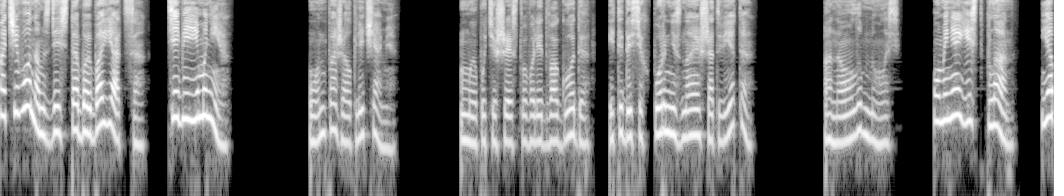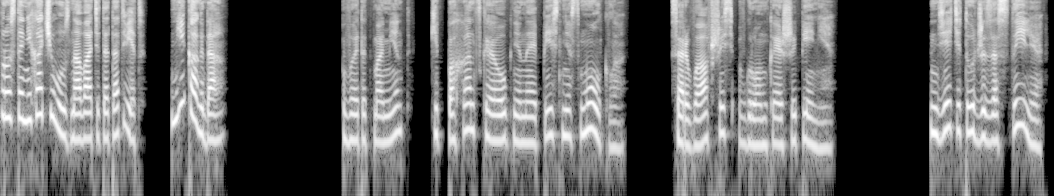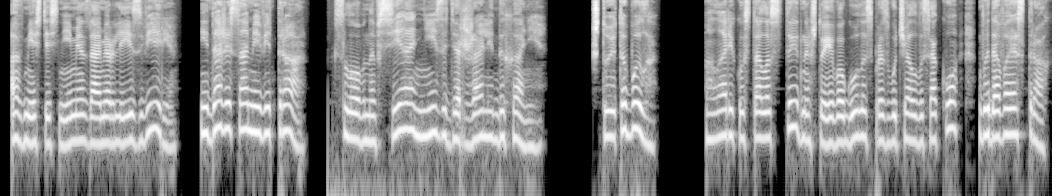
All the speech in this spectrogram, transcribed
«А чего нам здесь с тобой бояться? Тебе и мне?» Он пожал плечами. «Мы путешествовали два года, и ты до сих пор не знаешь ответа?» Она улыбнулась. «У меня есть план. Я просто не хочу узнавать этот ответ. Никогда». В этот момент киппаханская огненная песня смолкла, сорвавшись в громкое шипение. Дети тут же застыли, а вместе с ними замерли и звери, и даже сами ветра, словно все они задержали дыхание. Что это было? Аларику стало стыдно, что его голос прозвучал высоко, выдавая страх.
